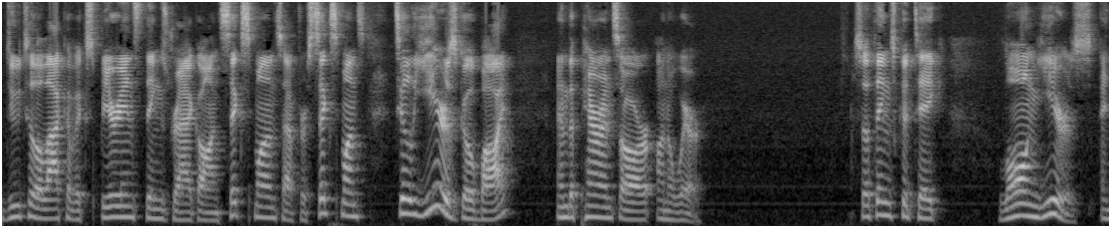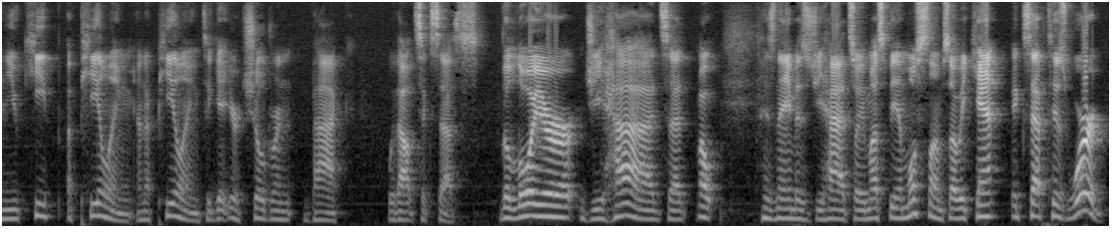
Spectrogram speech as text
due to the lack of experience, things drag on six months after six months till years go by, and the parents are unaware. So things could take long years, and you keep appealing and appealing to get your children back without success the lawyer Jihad said, oh, his name is Jihad, so he must be a Muslim, so we can't accept his word.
